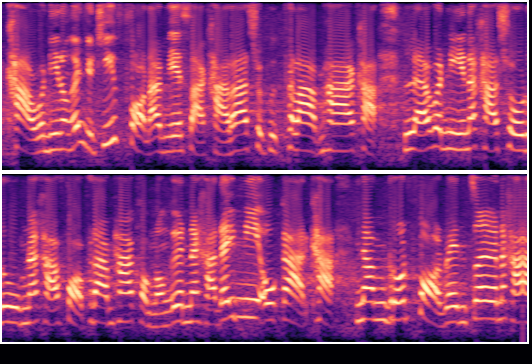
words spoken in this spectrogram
ร์ดค่ะ วันนี้น้องเอิญอยู่ที่ฟอร์ดอาร์เมสาขาราชพฤกษ์พระราม 5 ค่ะ และวันนี้นะคะโชว์รูมนะคะฟอร์ดพระราม 5 ของน้องเอิญนะคะ ได้มีโอกาสค่ะนำรถฟอร์ดเรนเจอร์นะคะ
